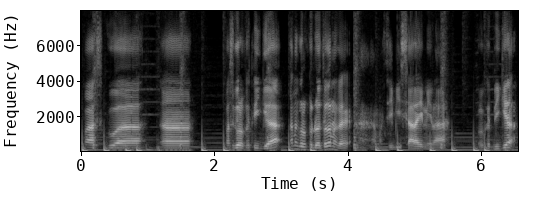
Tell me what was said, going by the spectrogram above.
pas gue uh, pas gol ketiga kan gol kedua tuh kan kayak ah, masih bisa lah inilah. Gol ketiga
